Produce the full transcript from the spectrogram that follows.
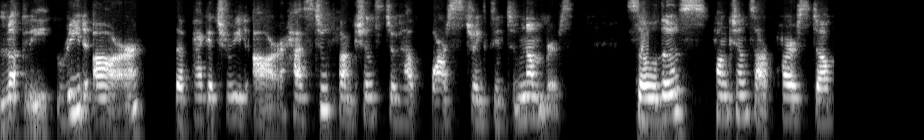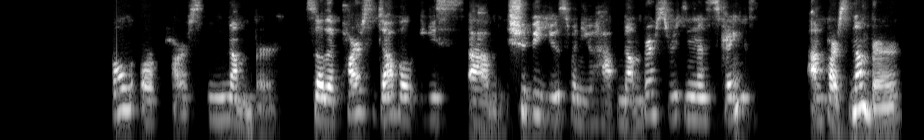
Luckily, readr, the package readr, has two functions to help parse strings into numbers. So those functions are parse double or parse number. So the parse double is um, should be used when you have numbers written as strings, and parse number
